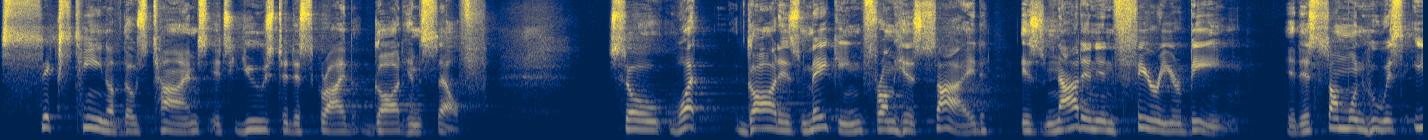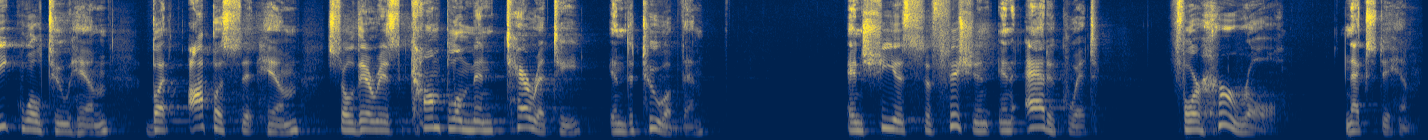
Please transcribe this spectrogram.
16 of those times it's used to describe God Himself. So, what God is making from His side is not an inferior being, it is someone who is equal to Him, but opposite Him. So, there is complementarity in the two of them and she is sufficient and adequate for her role next to him.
